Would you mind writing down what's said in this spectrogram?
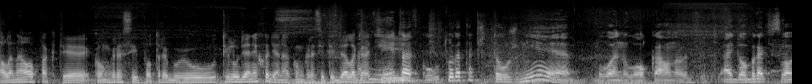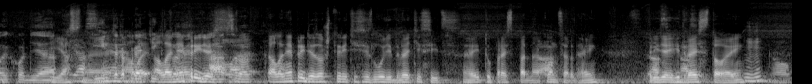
ale naopak tie kongresy potrebujú, tí ľudia nechodia na kongresy, tí delegáti... A nie je to aj v kultúre, takže to už nie je len lokálne. Aj do Bratislavy chodia Jasné, interpreti, ale, ale, ktoré... nepríde, ale... ale nepríde zo 4 tisíc ľudí 2 tisíc, hej, tu prespať na koncert, hej. Príde ich 200, hej. No,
